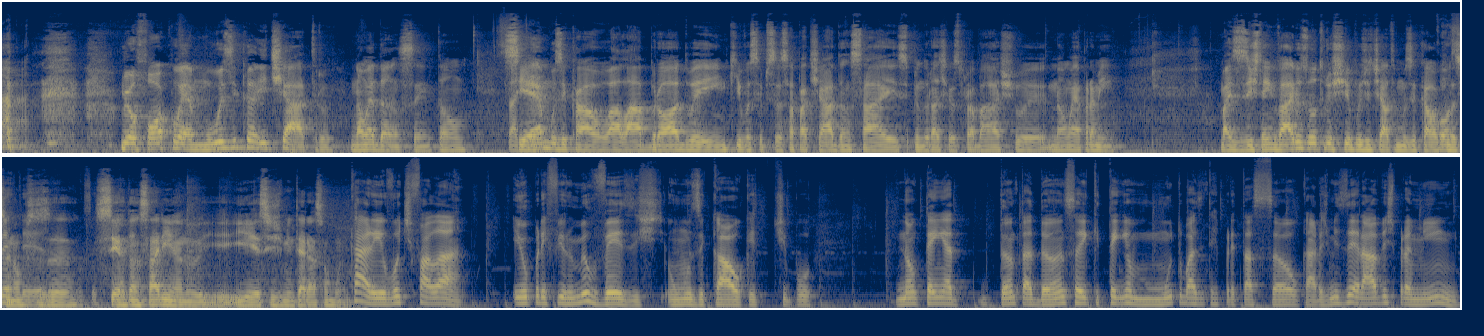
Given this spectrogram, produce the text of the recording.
Meu foco é música e teatro, não é dança. Então, se é musical a lá Broadway em que você precisa sapatear, dançar e se pendurar de para baixo, é, não é para mim. Mas existem vários outros tipos de teatro musical Com que certeza, você não precisa ser dançarino e, e esses me interessam muito. Cara, eu vou te falar, eu prefiro mil vezes um musical que, tipo, não tenha tanta dança e que tenha muito mais interpretação, cara. Os Miseráveis, para mim,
